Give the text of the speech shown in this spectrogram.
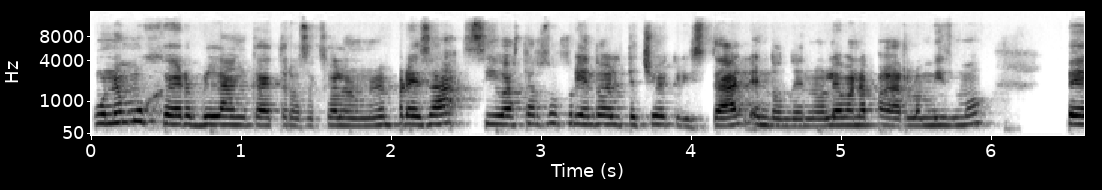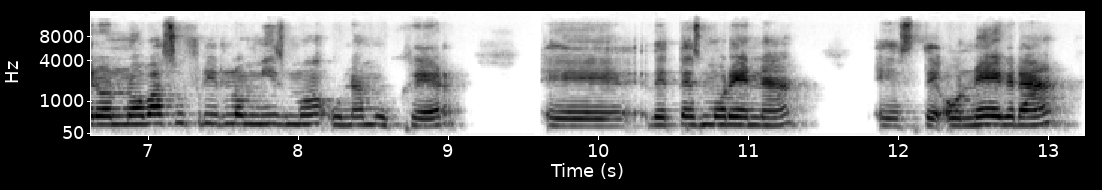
una mujer blanca heterosexual en una empresa sí va a estar sufriendo el techo de cristal, en donde no le van a pagar lo mismo, pero no va a sufrir lo mismo una mujer de tez morena este, o negra,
